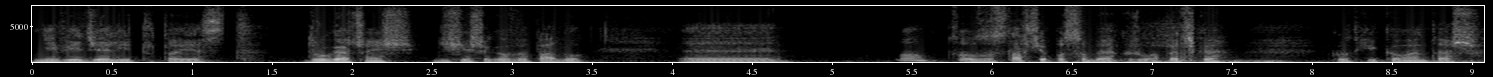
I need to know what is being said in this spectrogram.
nie wiedzieli, to to jest druga część dzisiejszego wypadu. E, No co, zostawcie po sobie jakąś łapeczkę, krótki komentarz,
